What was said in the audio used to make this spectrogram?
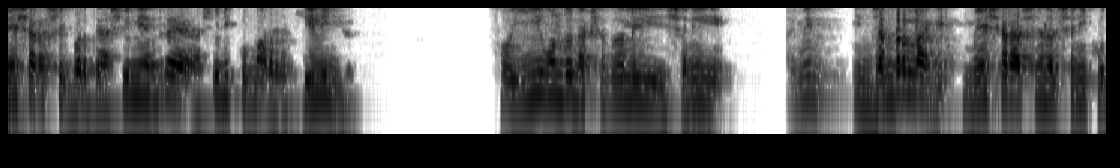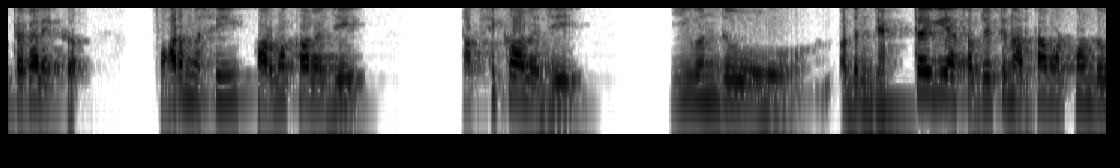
ಮೇಷ ರಾಶಿಗೆ ಬರುತ್ತೆ. ಅಶ್ವಿನಿ ಅಂದ್ರೆ ಅಶ್ವಿನಿ ಕುಮಾರ್ ಹೀಲಿಂಗ್ ಸೊ ಈ ಒಂದು ನಕ್ಷತ್ರದಲ್ಲಿ Shani I mean in general ಆಗಿ ಮೇಷ ರಾಶಿನಲ್ಲಿ ಶನಿ ಕೂತಾಗ ಲೈಕ್ ಫಾರ್ಮಸಿ ಫಾರ್ಮಕಾಲಜಿ ಟಾಕ್ಸಿಕಾಲಜಿ ಈ ಒಂದು, ಅದನ್ನ ಡೆಪ್ತ್ ಆಗಿ ಆ ಸಬ್ಜೆಕ್ಟ್ ಅರ್ಥ ಮಾಡ್ಕೊಂಡು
